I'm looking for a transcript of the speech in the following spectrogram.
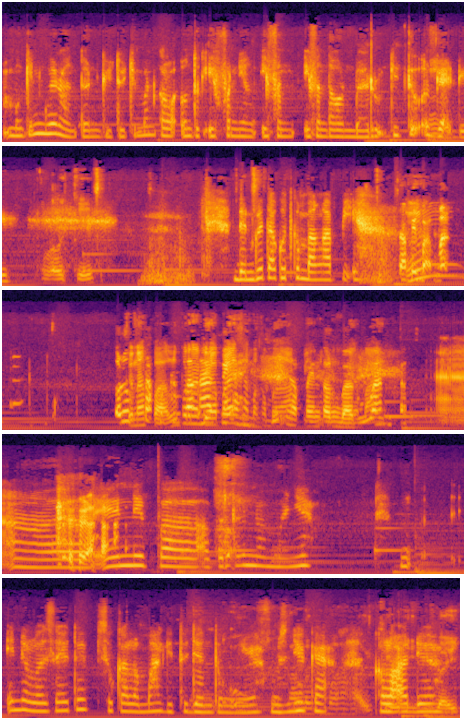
mungkin gue nonton gitu cuman kalau untuk event yang event event tahun baru gitu Hmm. enggak deh Oke. dan gue takut kembang api tapi Hmm. Lu Kenapa? Lu pernah diapain sama kembang api? ngapain tahun baruan Ah, ini pak. Apa tuh namanya? Ini loh saya tuh suka lemah gitu jantungnya. Oh, maksudnya kayak kalau ada- baik,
